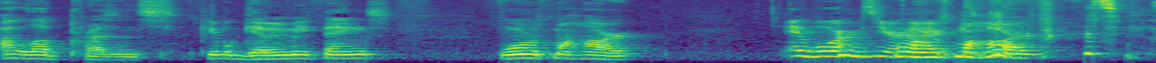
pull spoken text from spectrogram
I love presents. People giving me things warms my heart. It warms your Warms heart. Warms my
